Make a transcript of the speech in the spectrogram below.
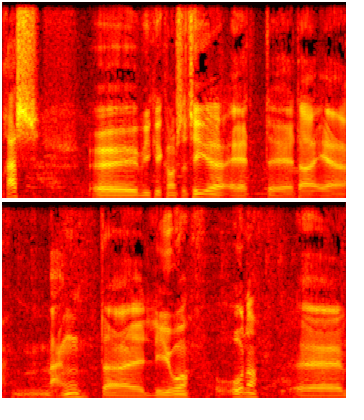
pres. Øh, vi kan konstatere, at øh, der er mange, der lever under øh,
